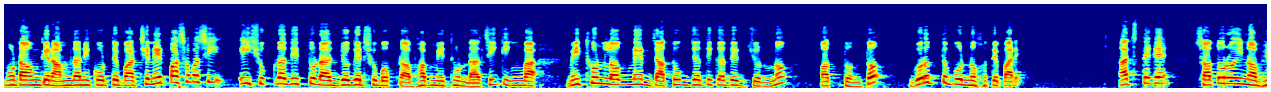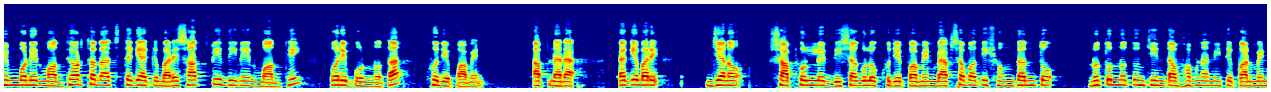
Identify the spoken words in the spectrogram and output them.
মোটা অঙ্কের আমদানি করতে পারছেন। এর পাশাপাশি এই শুক্রাদিত্য রাজযোগের শুভ প্রভাব মিথুন রাশি কিংবা মিথুন লগ্নের জাতক জাতিকাদের জন্য অত্যন্ত গুরুত্বপূর্ণ হতে পারে। আজ থেকে সতেরোই নভেম্বরের মধ্যে, অর্থাৎ আজ থেকে একেবারে সাতটি দিনের মধ্যেই পরিপূর্ণতা খুঁজে পাবেন। আপনারা একেবারে যেন সাফল্যের দিশাগুলো খুঁজে পাবেন, ব্যবসাপাতি সংক্রান্ত নতুন নতুন চিন্তা ভাবনা নিতে পারবেন,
